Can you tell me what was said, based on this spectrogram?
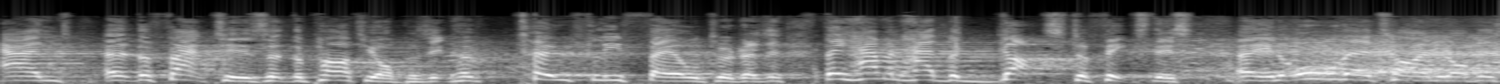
and uh, the fact is that the party opposite have totally failed to address it. They haven't had the guts to fix this uh, in all their time in office.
